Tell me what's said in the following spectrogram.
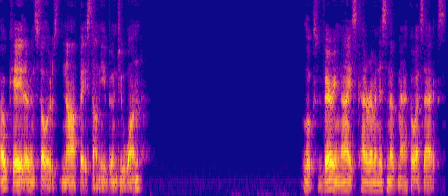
Okay, their installer is not based on the Ubuntu one. Looks very nice, kind of reminiscent of Mac OS X.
